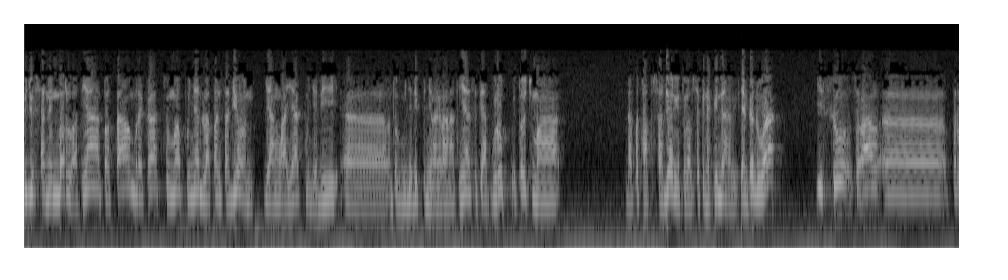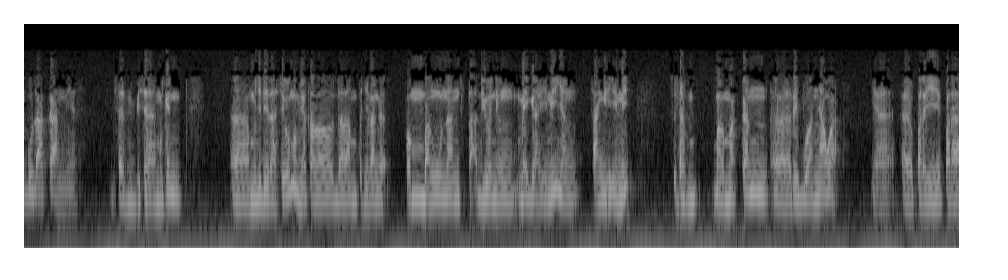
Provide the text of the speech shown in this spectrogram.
tujuh stadion baru. Artinya total mereka cuma punya delapan stadion yang layak menjadi uh, untuk menjadi penyelenggaraan. Artinya setiap grup itu cuma dapat satu stadion gitu nggak bisa pindah-pindah. Yang kedua isu soal uh, perbudakan ya bisa bisa mungkin uh, menjadi rahasia umum ya kalau dalam penyelenggar pembangunan stadion yang mega ini yang canggih ini sudah memakan uh, ribuan nyawa ya eh, para para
